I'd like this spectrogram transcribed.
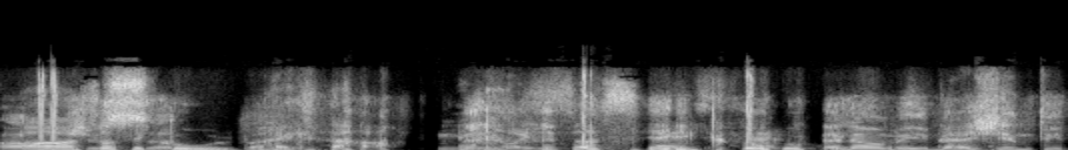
Ah, juste ça, c'est cool, par exemple. Ça, c'est cool. Non, non, mais imagine, t'es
